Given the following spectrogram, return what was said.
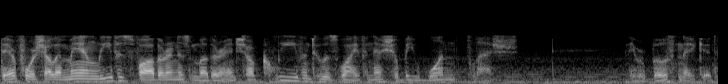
Therefore shall a man leave his father and his mother, and shall cleave unto his wife, and they shall be one flesh. And they were both naked,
